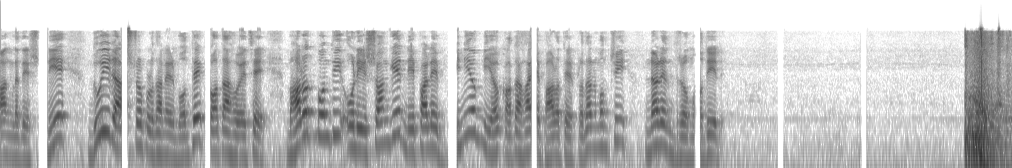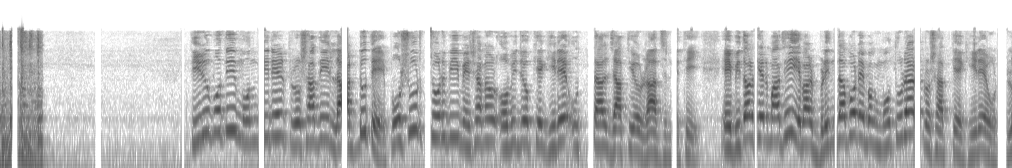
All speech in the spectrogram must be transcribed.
বাংলাদেশ নিয়ে দুই রাষ্ট্রপ্রধানের মধ্যে কথা হয়েছে। ভারতপন্থী ওলির সঙ্গে নেপালে বিনিয়োগ নিয়েও কথা হয় ভারতের প্রধানমন্ত্রী নরেন্দ্র মোদীর। তিরুপতি মন্দিরের প্রসাদী লাড্ডুতে পশুর চর্বি মেশানোর অভিযোগকে ঘিরে উত্তাল জাতীয় রাজনীতি। এই বিতর্কের মাঝেই এবার বৃন্দাবন এবং মথুরার প্রসাদকে ঘিরে উঠল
